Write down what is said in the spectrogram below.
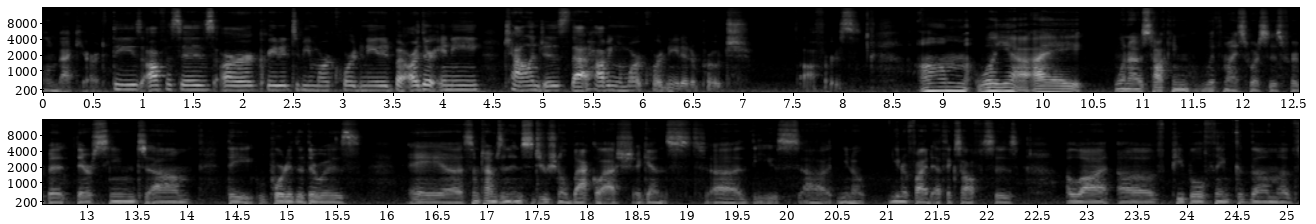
own backyard. These offices are created to be more coordinated, but are there any challenges that having a more coordinated approach offers? Um, well, yeah, I when I was talking with my sources for a bit, there seemed um, they reported that there was a uh, sometimes an institutional backlash against uh, these uh, you know unified ethics offices. A lot of people think of them of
